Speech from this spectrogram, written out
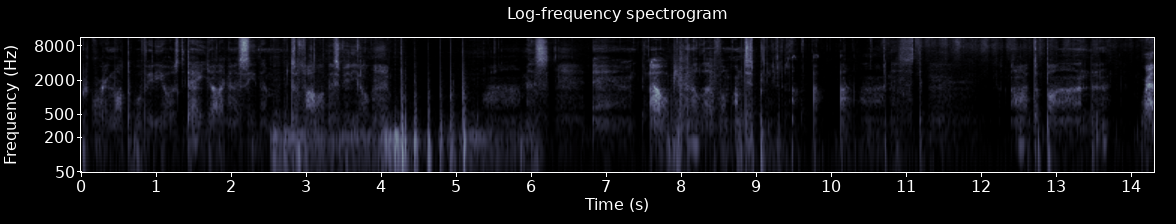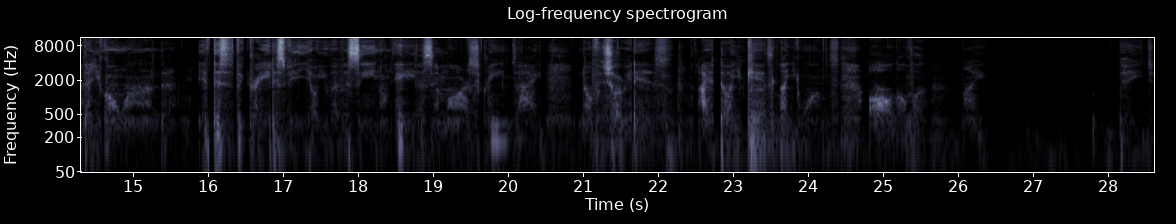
recording multiple videos today. Y'all are gonna see them to follow this video. Promise. And I hope you're gonna love them. I'm just being honest. I don't have to bond. Rather, you gonna wonder if this is the greatest video you've ever seen on ASMR screams. I know for sure it is. I adore you kids, love you ones, all over my page.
